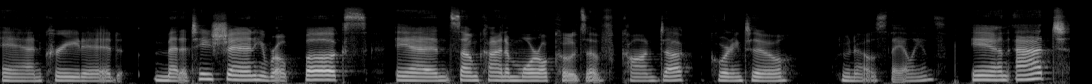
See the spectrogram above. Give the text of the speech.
and created meditation. He wrote books and some kind of moral codes of conduct, according to who knows, the aliens. And at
